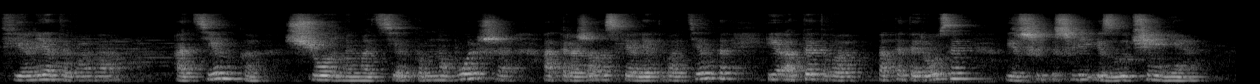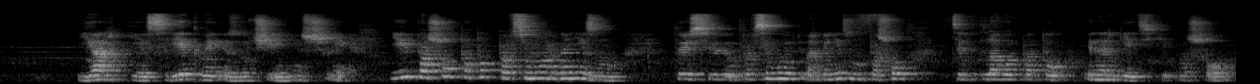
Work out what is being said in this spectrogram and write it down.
фиолетового оттенка с черным оттенком, но больше отражалось фиолетового оттенка, и от, этого, от этой розы шли излучения, яркие, светлые излучения шли. И пошел поток по всему организму. То есть э, по всему организму пошел тепловой поток, энергетики пошел.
